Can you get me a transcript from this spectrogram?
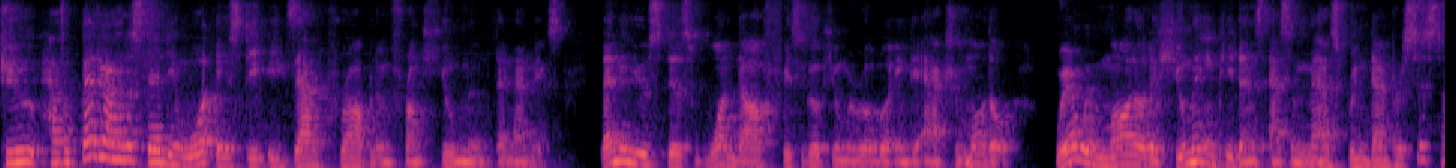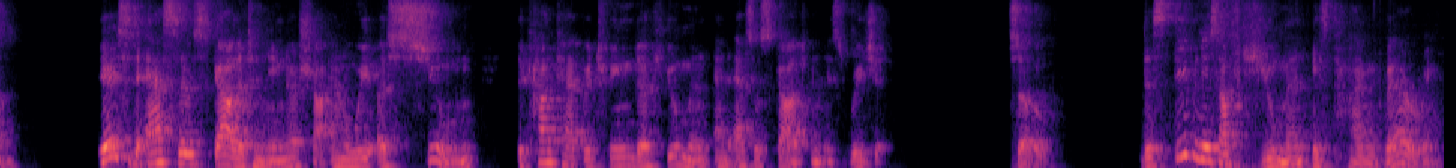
To have a better understanding what is the exact problem from human dynamics, let me use this one-off physical human-robot interaction model where we model the human impedance as a mass spring damper system. Here's the exoskeleton inertia, and we assume the contact between the human and exoskeleton is rigid. So the stiffness of human is time varying,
